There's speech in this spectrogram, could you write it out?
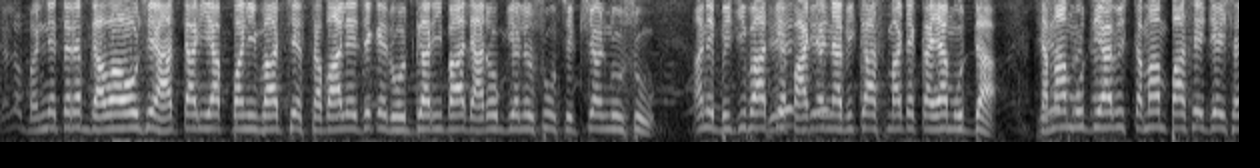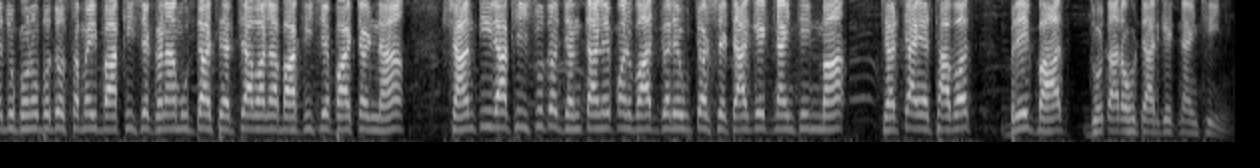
ચલો બંને તરફ દાવાઓ છે. હાથ તાળી આપવાની વાત છે. સવાલ એ છે કે રોજગારી બાદ આરોગ્યનું શું શિક્ષણનું શું? અને બીજી વાત કે પાટણના વિકાસ માટે કયા મુદ્દા? તમામ મુદ્દે આવીશ તમામ પાસે જઈશ. હજુ ઘણો બધો સમય બાકી છે ઘણા મુદ્દા ચર્ચાવાના બાકી છે પાટણના. શાંતિ રાખીશું તો જનતાને પણ વાત ઘરે ઉતરશે. ટાર્ગેટ 19 માં ચર્ચા યથાવત. બ્રેક બાદ જોતા રહો ટાર્ગેટ 19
